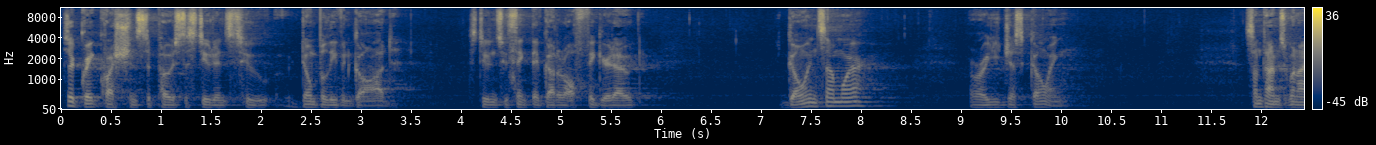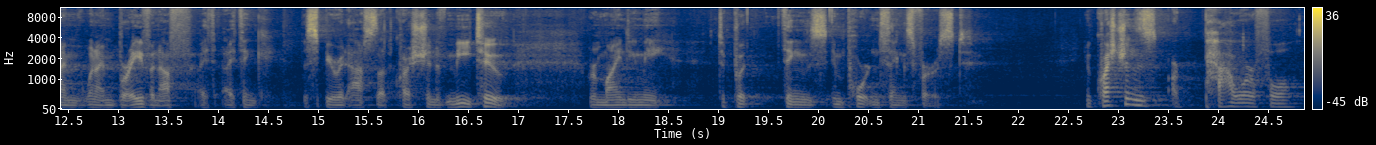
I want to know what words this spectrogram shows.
These are great questions to pose to students who don't believe in God, students who think they've got it all figured out. Going somewhere? Or are you just going? Sometimes when I'm, when I'm brave enough, I, th- I think the Spirit asks that question of me too, reminding me to put things, important things first. You know, questions are powerful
